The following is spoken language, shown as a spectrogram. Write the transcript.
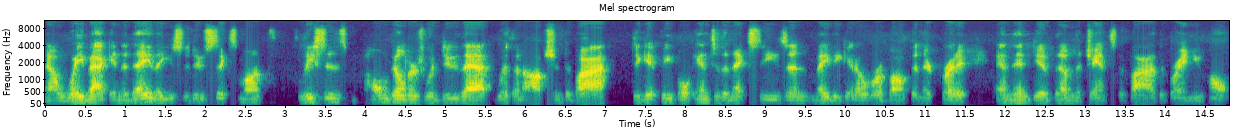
Now, way back in the day, they used to do six month leases. Home builders would do that with an option to buy to get people into the next season, maybe get over a bump in their credit, and then give them the chance to buy the brand new home.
